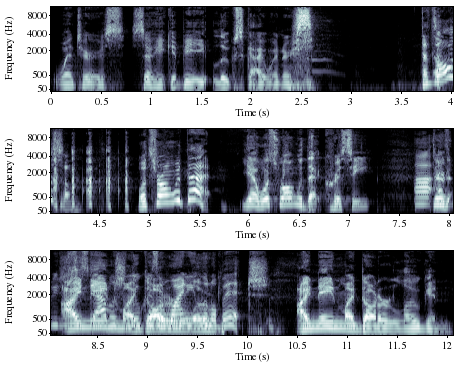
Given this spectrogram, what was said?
winters so he could be luke skywinters that's awesome what's wrong with that yeah what's wrong with that chrissy Uh, Dude, as we just I named my Luke daughter whiny little bitch. I named my daughter Logan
